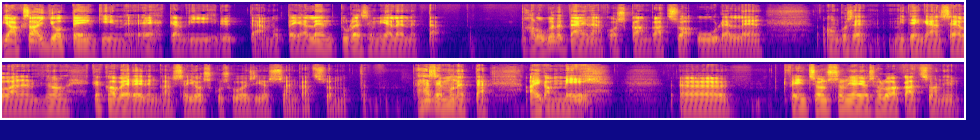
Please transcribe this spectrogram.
jaksaa jotenkin ehkä viihdyttää, mutta jälleen tulee se mieleen, että haluuko tätä enää koskaan katsoa uudelleen. Onko se mitenkään sellainen, no ehkä kavereiden kanssa joskus voisi jossain katsoa, mutta vähän semmonen, että aika me. Öö, Dwayne Johnsonia, jos haluaa katsoa, niin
